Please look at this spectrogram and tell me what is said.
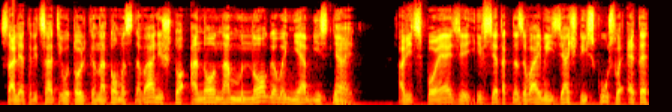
стали отрицать его только на том основании, что оно нам многого не объясняет. А ведь поэзия и все так называемые изящные искусства – это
